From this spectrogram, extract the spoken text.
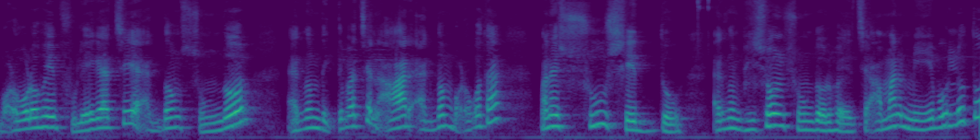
বড় বড় হয়ে ফুলে গেছে, একদম সুন্দর, একদম দেখতে পাচ্ছেন। আর একদম বড় কথা মানে সুসেদ্ধ, একদম ভীষণ সুন্দর হয়েছে। আমার মেয়ে বলল তো,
